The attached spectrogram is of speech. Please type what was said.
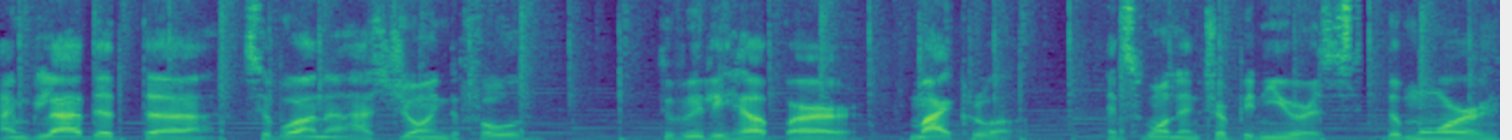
I'm glad that uh, Cebuana has joined the fold to really help our micro and small entrepreneurs. The more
